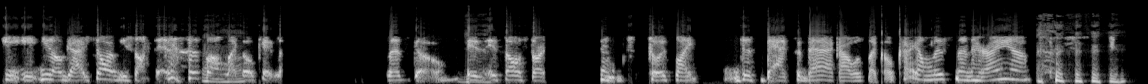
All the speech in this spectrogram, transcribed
he, he, you know God showing me something. So uh-huh. I'm like okay let, us go. Yeah. it, it's all starting so it's like just back to back I was like okay I'm listening. Here I'm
